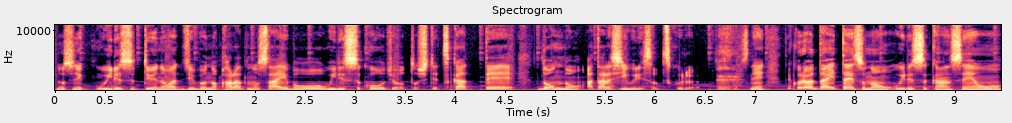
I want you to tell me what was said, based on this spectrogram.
要するにウイルスっていうのは自分の体の細胞をウイルス工場として使ってどんどん新しいウイルスを作るんですね。でこれは大体そのウイルス感染を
